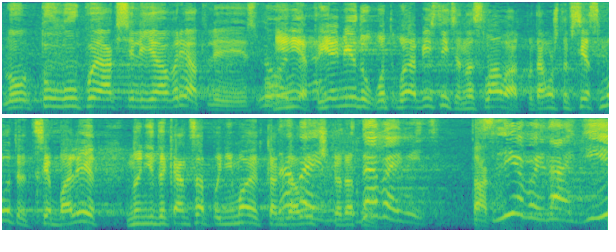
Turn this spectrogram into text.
Ну, тулуп и аксель я вряд ли использую. Не, нет, я имею в виду, вот вы объясните на словах, потому что все смотрят, все болеют, но не до конца понимают, когда Давай, лучше, когда хуже. давай, Вить. Так. С левой ноги,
